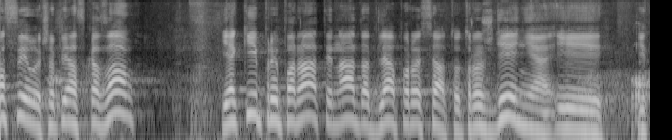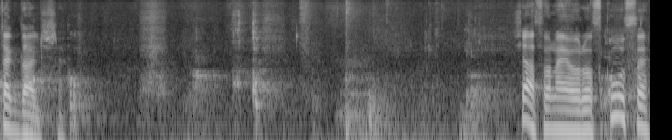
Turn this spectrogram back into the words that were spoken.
Просили, щоб я сказав, які препарати треба для поросят від рождення і, і так далі. Зараз вона його розкусе.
